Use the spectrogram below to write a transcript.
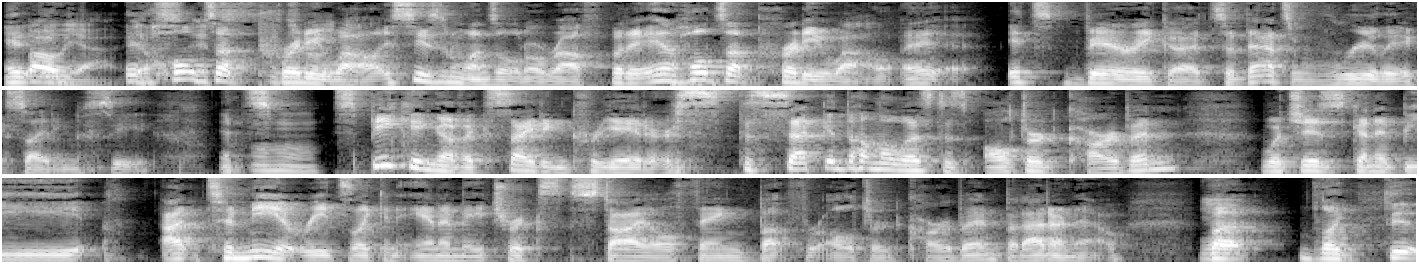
It, Oh, yeah. it It's- holds it's- up pretty really well. Season one's a little rough, but it, it holds up pretty well. It- it's very good, so that's really exciting to see. And Mm-hmm. speaking of exciting creators, the second on the list is Altered Carbon, which is going to be uh, to me it reads like an animatrix style thing but for altered carbon but i don't know Yeah. but like the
